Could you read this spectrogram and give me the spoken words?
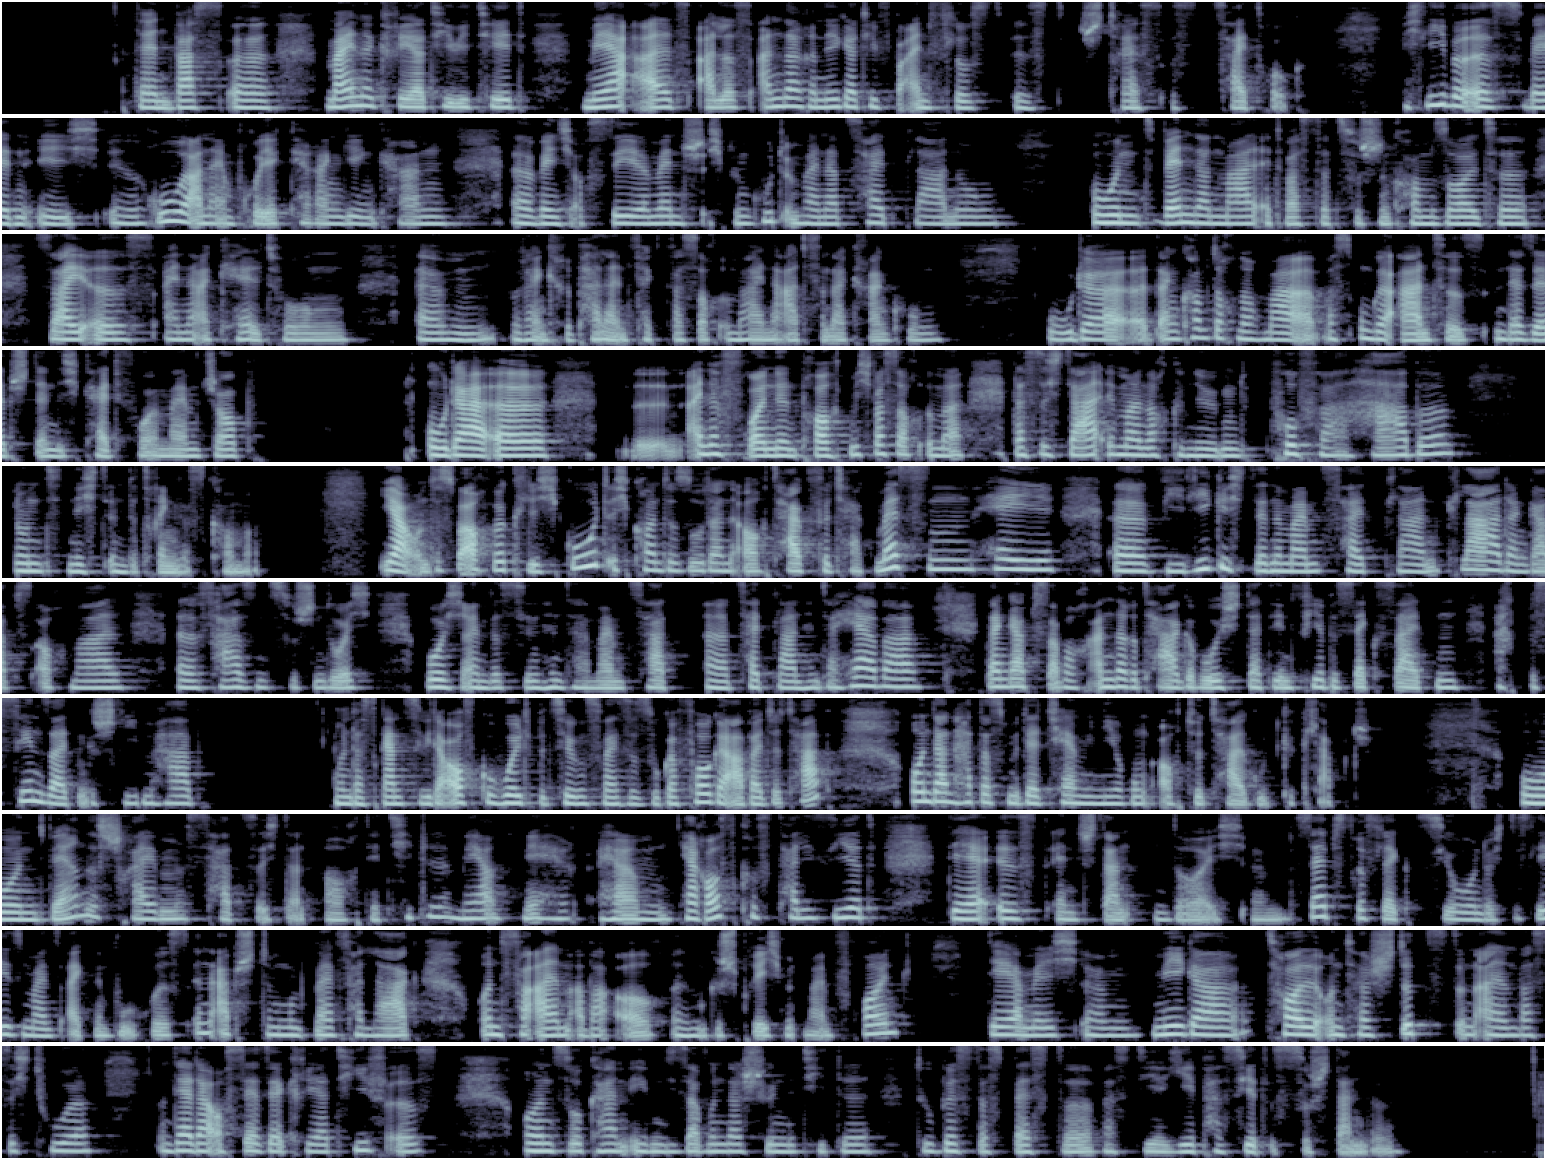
Denn was äh, meine Kreativität mehr als alles andere negativ beeinflusst, ist Stress, ist Zeitdruck. Ich liebe es, wenn ich in Ruhe an ein Projekt herangehen kann, äh, wenn ich auch sehe, Mensch, ich bin gut in meiner Zeitplanung. Und wenn dann mal etwas dazwischen kommen sollte, sei es eine Erkältung ähm, oder ein grippaler Infekt, was auch immer, eine Art von Erkrankung, oder äh, dann kommt doch noch mal was Ungeahntes in der Selbstständigkeit vor in meinem Job oder, äh, eine Freundin braucht mich, was auch immer, dass ich da immer noch genügend Puffer habe und nicht in Bedrängnis komme. Ja, und das war auch wirklich gut. Ich konnte so dann auch Tag für Tag messen: „Hey, äh, wie liege ich denn in meinem Zeitplan?“ Klar, dann gab es auch mal, äh, Phasen zwischendurch, wo ich ein bisschen hinter meinem Zat äh, Zeitplan hinterher war. Dann gab es aber auch andere Tage, wo ich statt den 4 bis 6 Seiten 8 bis 10 Seiten geschrieben habe und das Ganze wieder aufgeholt beziehungsweise sogar vorgearbeitet habe. Und dann hat das mit der Terminierung auch total gut geklappt. Und während des Schreibens hat sich dann auch der Titel mehr und mehr her her herauskristallisiert. Der ist entstanden durch ähm, Selbstreflexion, durch das Lesen meines eigenen Buches, in Abstimmung mit meinem Verlag und vor allem aber auch im Gespräch mit meinem Freund der mich ähm, mega toll unterstützt in allem, was ich tue und der da auch sehr, sehr kreativ ist. Und so kam eben dieser wunderschöne Titel Du bist das Beste, was dir je passiert ist, zustande.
